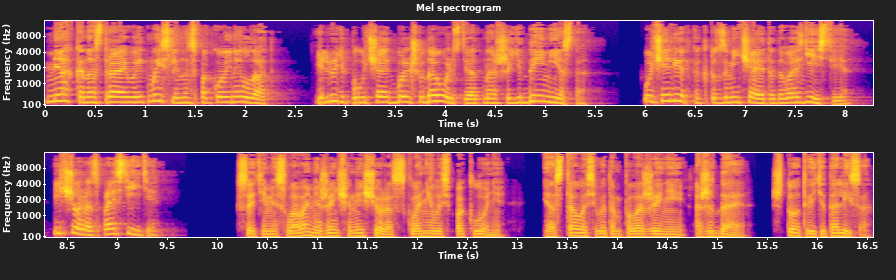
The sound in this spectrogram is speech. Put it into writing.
Мягко настраивает мысли на спокойный лад, и люди получают больше удовольствия от нашей еды и места. Очень редко кто замечает это воздействие. Еще раз простите». С этими словами женщина еще раз склонилась в поклоне и осталась в этом положении, ожидая, что ответит Алиса.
